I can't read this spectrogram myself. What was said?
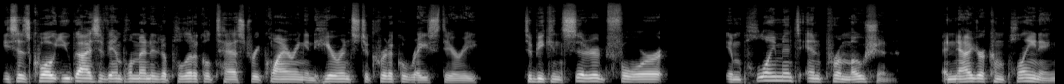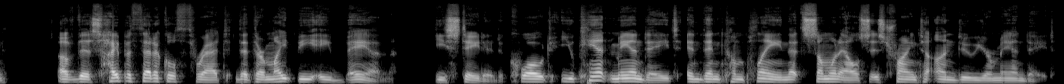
He says, quote, You guys have implemented a political test requiring adherence to critical race theory to be considered for employment and promotion. And now you're complaining of this hypothetical threat that there might be a ban he stated, quote, You can't mandate and then complain that someone else is trying to undo your mandate.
